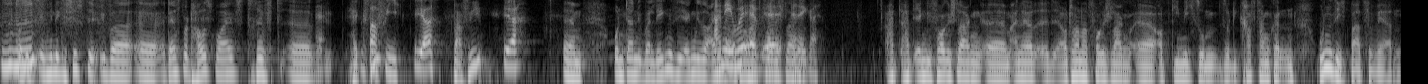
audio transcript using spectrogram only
Mhm. Und ist irgendwie eine Geschichte über äh, Desperate Housewives trifft äh, Hexen. Buffy, ja. Buffy. Ja. Ähm, und dann überlegen sie irgendwie so eine Ach nee, der Autoren hat äh, äh, vorgeschlagen, äh, egal. hat, hat irgendwie vorgeschlagen, ähm, einer der Autoren hat vorgeschlagen, äh, ob die nicht so, so die Kraft haben könnten, unsichtbar zu werden.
